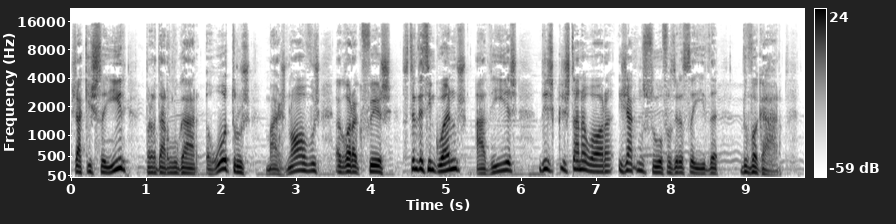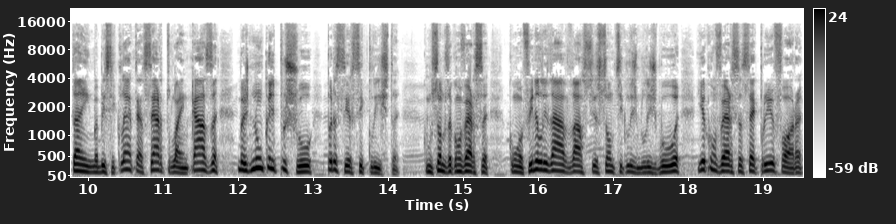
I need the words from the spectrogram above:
Já quis sair para dar lugar a outros mais novos. Agora que fez 75 anos, há dias, diz que está na hora e já começou a fazer a saída devagar. Tem uma bicicleta, é certo, lá em casa, mas nunca lhe puxou para ser ciclista. Começamos a conversa com a finalidade da Associação de Ciclismo de Lisboa e a conversa segue por aí fora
